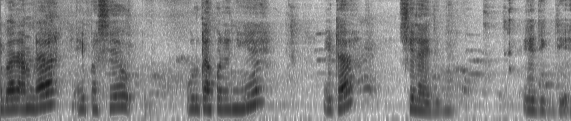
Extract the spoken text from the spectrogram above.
এবার আমরা এই পাশে উল্টা করে নিয়ে এটা সেলাই দিব, এদিক দিয়ে।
